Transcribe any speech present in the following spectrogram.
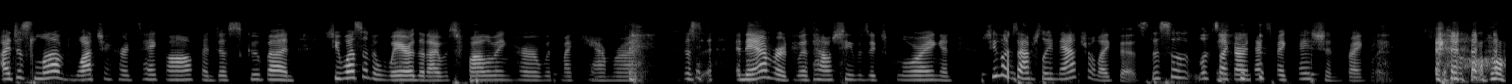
I just loved watching her take off and just scuba. And she wasn't aware that I was following her with my camera, just enamored with how she was exploring. And she looks absolutely natural like this. This looks like our next vacation, frankly.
